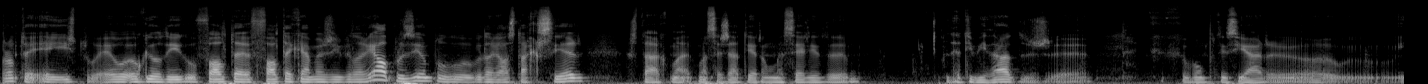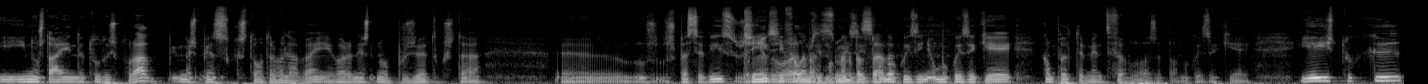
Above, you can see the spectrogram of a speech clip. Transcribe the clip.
pronto, é isto, é o, é o, que eu digo. Falta, falta camas em Vila Real, por exemplo. O Vila Real está a crescer, está, começa já a ter uma série de atividades uh, que vão potenciar uh, e, não está ainda tudo explorado, mas penso que estão a trabalhar bem. Agora, neste novo projeto que está. Uh, dos, dos passadiços. Sim, sim, falamos disso semana passada. Uma, coisinha, uma coisa que é completamente fabulosa, pá, uma coisa que é. E é isto que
